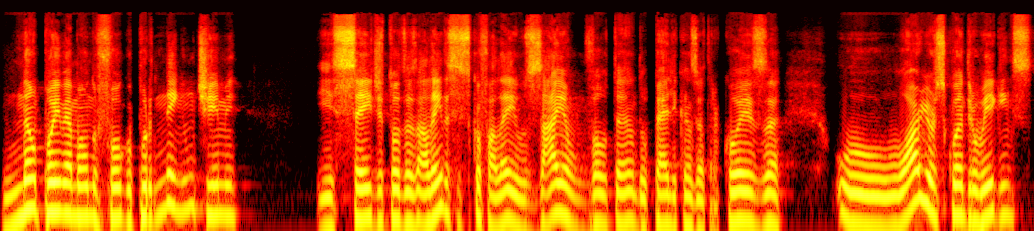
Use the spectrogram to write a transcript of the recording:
Não põe minha mão no fogo por nenhum time, e sei de todas, além desses que eu falei, o Zion voltando, o Pelicans é outra coisa, o Warriors com o Andrew Wiggins.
